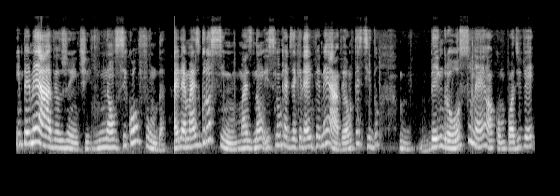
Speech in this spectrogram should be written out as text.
impermeável, gente, não se confunda. Ele é mais grossinho, mas não, isso não quer dizer que ele é impermeável, é um tecido bem grosso, né? Ó, como pode ver,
